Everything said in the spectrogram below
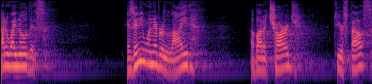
How do I know this? Has anyone ever lied about a charge to your spouse?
